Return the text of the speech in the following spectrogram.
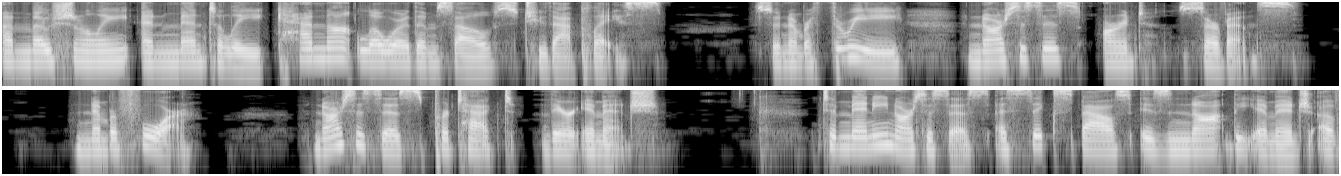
emotionally, and mentally cannot lower themselves to that place. So, number three, narcissists aren't servants. Number four, narcissists protect their image. To many narcissists, a sick spouse is not the image of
